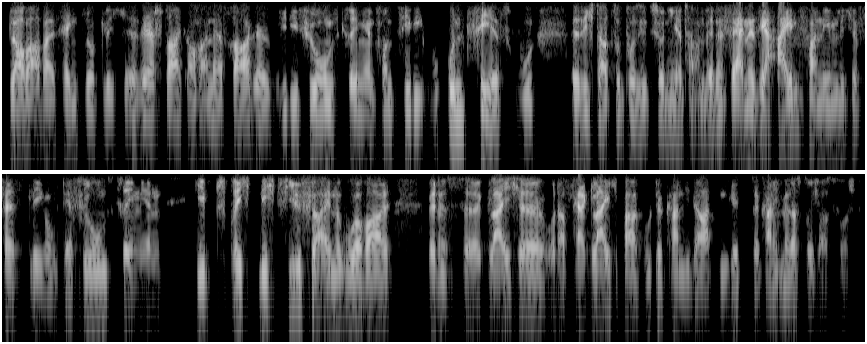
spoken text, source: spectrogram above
Ich glaube aber, es hängt wirklich sehr stark auch an der Frage, wie die Führungsgremien von CDU und CSU sich dazu positioniert haben. Wenn es eine sehr einvernehmliche Festlegung der Führungsgremien gibt, spricht nicht viel für eine Urwahl. Wenn es äh, gleiche oder vergleichbar gute Kandidaten gibt, kann ich mir das durchaus vorstellen.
